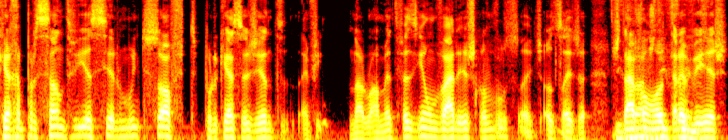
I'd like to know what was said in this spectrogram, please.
que a repressão devia ser muito soft, porque essa gente, enfim, normalmente faziam várias revoluções, ou seja, estavam outra diferentes. vez.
